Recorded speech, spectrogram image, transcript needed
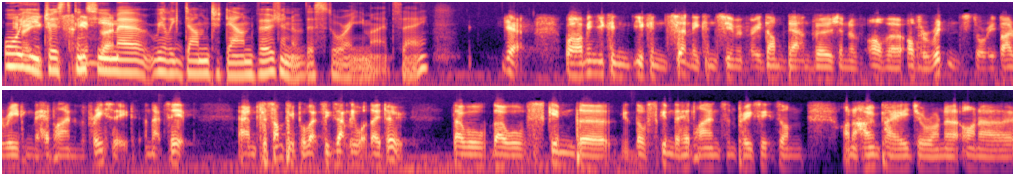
Or you, know, you, you just consume that. a really dumbed down version of the story, you might say. Yeah. Well, I mean, you can you can certainly consume a very dumbed down version of, of a of a written story by reading the headline and the precede, and that's it. And for some people, that's exactly what they do they will they will skim the they'll skim the headlines and precedes on on a homepage or on a on a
